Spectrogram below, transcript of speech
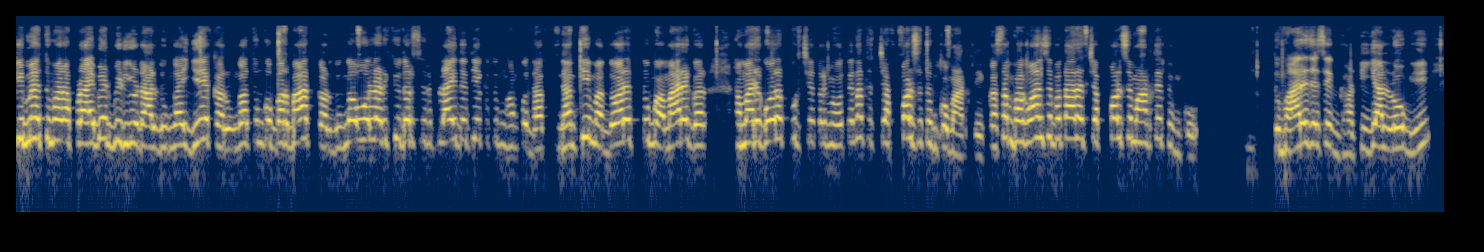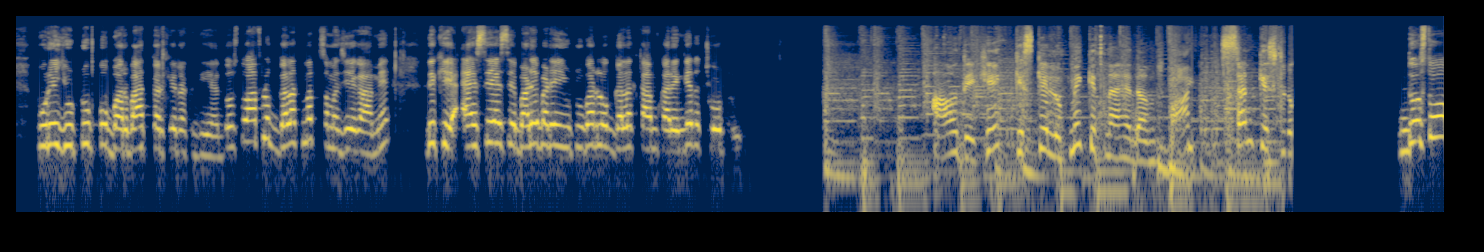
कि मैं तुम्हारा प्राइवेट वीडियो डाल दूँगा, ये करूँगा, तुमको बर्बाद कर दूँगा। वो लड़की उधर से रिप्लाई देती है कि तुम हमको धमकी मत दो। अरे तुम हमारे घर, हमारे गोरखपुर क्षेत्र में होते ना तो चप्पल से तुमको मारते कसम भगवान से बता रहे, चप्पल से मारते तुमको। तुम्हारे जैसे घटिया लोग ही पूरे यूट्यूब को बर्बाद करके रख दिया है। दोस्तों आप लोग गलत मत समझिएगा हमें। देखिए ऐसे ऐसे बड़े बड़े यूट्यूबर लोग गलत काम करेंगे तो छोट आओ देखें किसके लुक में कितना है दम। सन किस लुक दोस्तों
